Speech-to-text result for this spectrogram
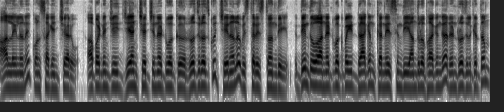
ఆన్లైన్లోనే కొనసాగించారు. అప్పటి నుంచి జియాన్ చర్చ్ నెట్వర్క్ రోజురోజుకు చైనాలో విస్తరిస్తోంది. దీంతో ఆ నెట్వర్క్ పై డ్రాగన్ కన్నేసింది. అందులో భాగంగా రెండు రోజుల క్రితం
